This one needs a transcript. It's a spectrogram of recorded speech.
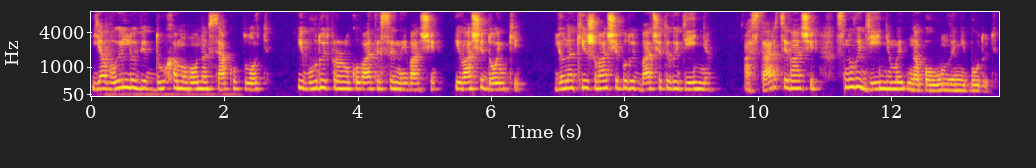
я виллю від духа мого на всяку плоть, і будуть пророкувати сини ваші, і ваші доньки, юнаки ж ваші будуть бачити видіння, а старці ваші сновидіннями напоумлені будуть.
